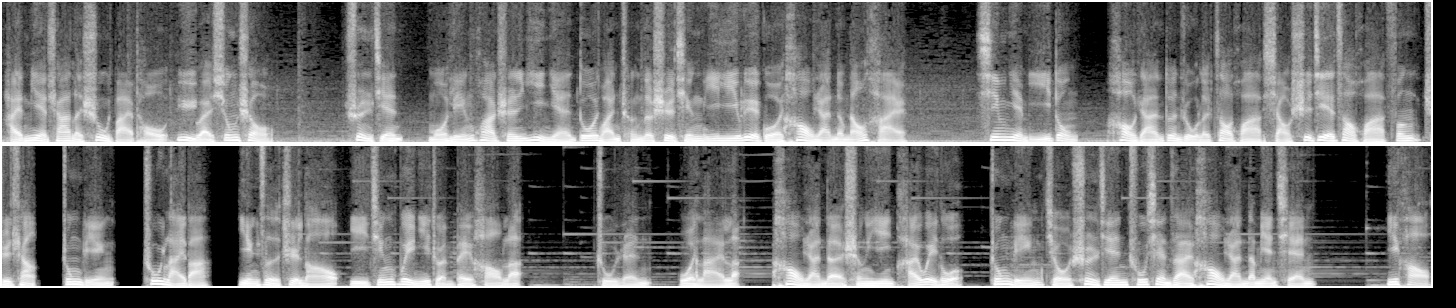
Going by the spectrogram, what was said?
还灭杀了数百头域外凶兽。瞬间，魔灵化身一年多完成的事情一一掠过浩然的脑海，心念一动，浩然遁入了造化小世界造化峰之上。钟灵。出来吧，影子智脑已经为你准备好了。主人，我来了。浩然的声音还未落，钟灵就瞬间出现在浩然的面前。一号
